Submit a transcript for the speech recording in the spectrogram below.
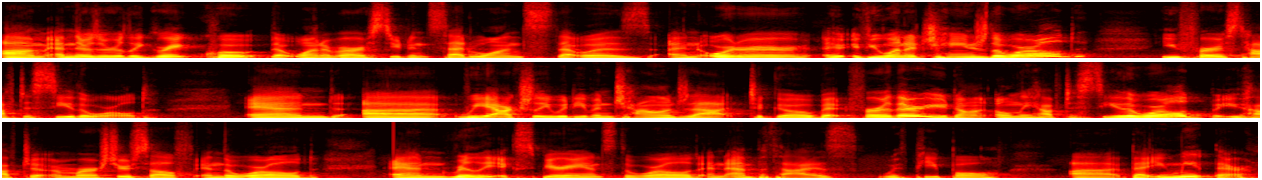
Um, and there's a really great quote that one of our students said once that was, in order, if you want to change the world, you first have to see the world. And uh, we actually would even challenge that to go a bit further. You don't only have to see the world, but you have to immerse yourself in the world and really experience the world and empathize with people uh, that you meet there.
